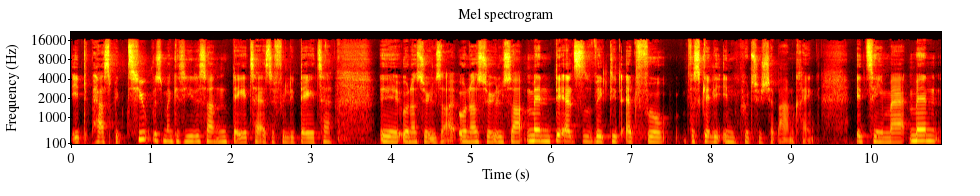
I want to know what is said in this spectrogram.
et perspektiv, hvis man kan sige det sådan. Data er selvfølgelig data, øh, undersøgelser er undersøgelser, men det er altid vigtigt at få forskellige input, synes jeg bare omkring et tema. Men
